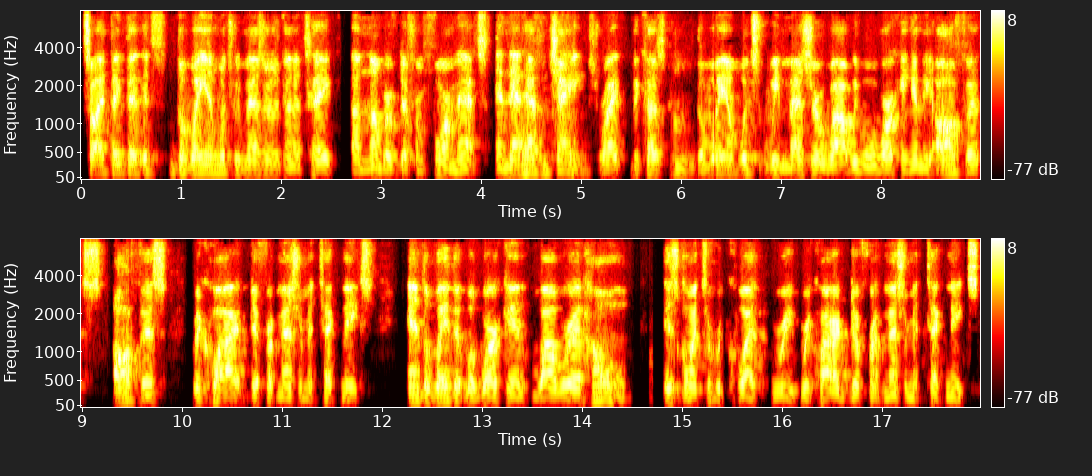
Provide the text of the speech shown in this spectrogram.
So I think that it's the way in which we measure is going to take a number of different formats, and that hasn't changed, right? Because mm. the way in which we measure while we were working in the office office required different measurement techniques, and the way that we're working while we're at home is going to require re- require different measurement techniques.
